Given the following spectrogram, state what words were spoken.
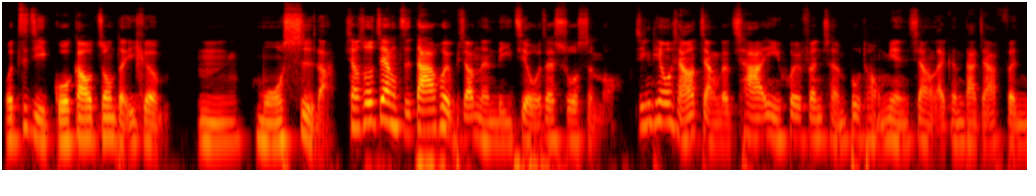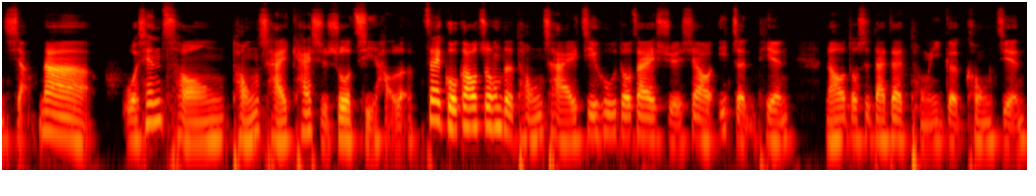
我自己国高中的一个嗯模式啦，想说这样子大家会比较能理解我在说什么。今天我想要讲的差异会分成不同面向来跟大家分享。那我先从同才开始说起好了。在国高中的同才几乎都在学校一整天，然后都是待在同一个空间。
